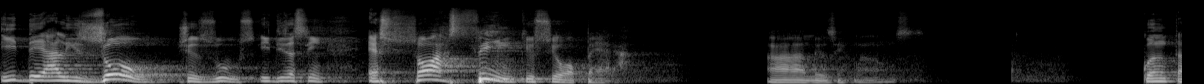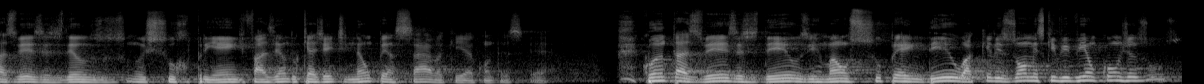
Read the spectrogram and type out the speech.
idealizou Jesus e diz assim: é só assim que o Senhor opera. Ah, meus irmãos, quantas vezes Deus nos surpreende fazendo o que a gente não pensava que ia acontecer. Quantas vezes Deus, irmãos, surpreendeu aqueles homens que viviam com Jesus?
